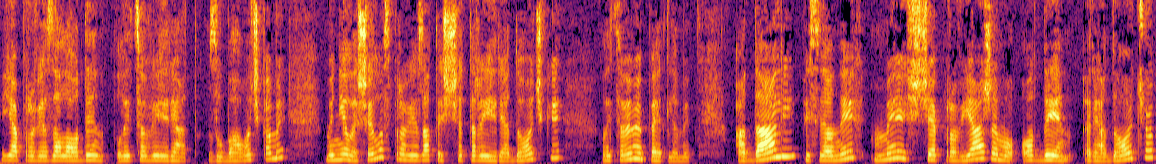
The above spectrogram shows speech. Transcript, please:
Я пров'язала один лицьовий ряд з убавочками. Мені лишилось пров'язати ще три рядочки лицевими петлями. А далі, після них, ми ще пров'яжемо один рядочок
